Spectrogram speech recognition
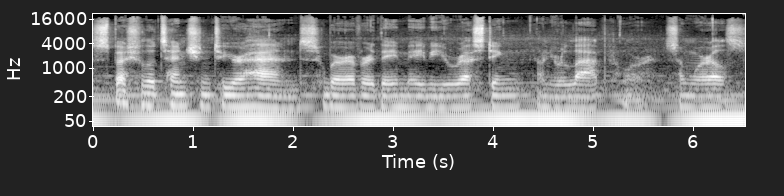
special attention to your hands wherever they may be resting on your lap or somewhere else.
